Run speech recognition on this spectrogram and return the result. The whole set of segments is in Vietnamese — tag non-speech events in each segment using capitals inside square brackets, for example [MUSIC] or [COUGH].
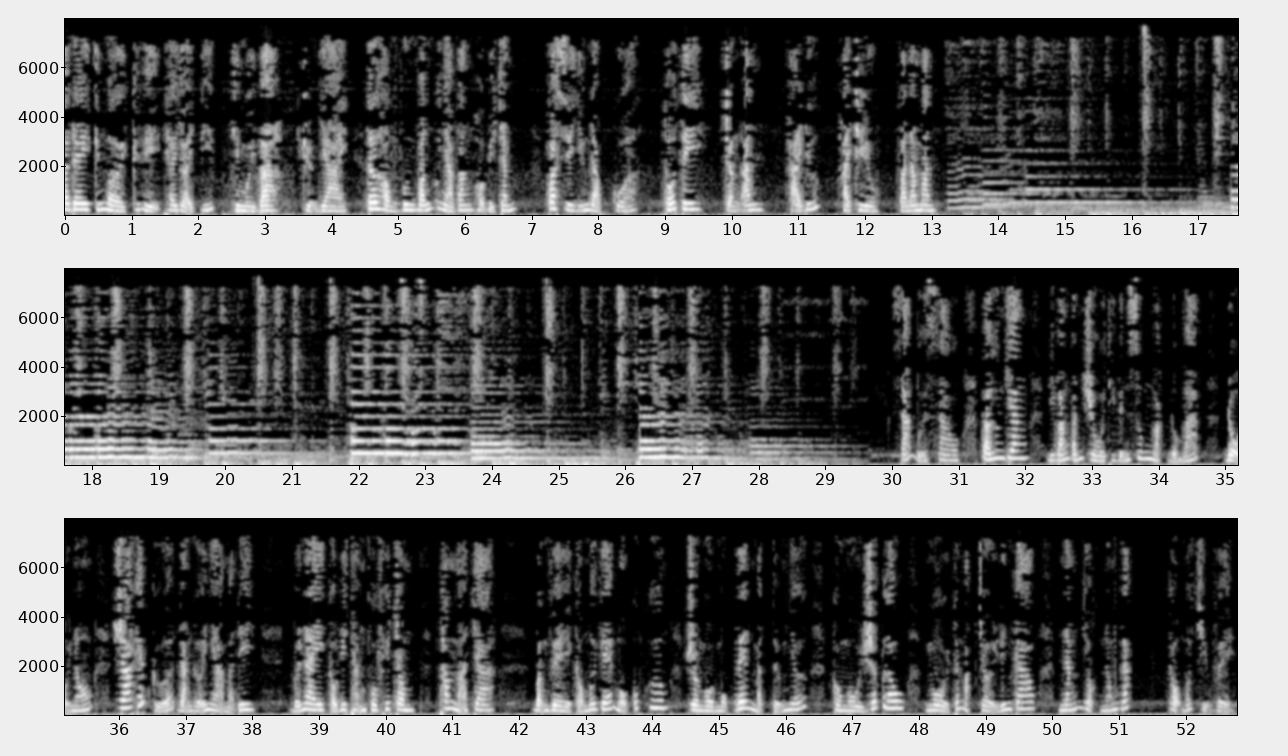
Sau đây kính mời quý vị theo dõi tiếp kỳ 13, truyện dài Tơ Hồng Vương Vấn của nhà văn Hồ Biểu Chánh qua sự diễn đọc của Thố Ti, Trần Anh, Hải Đức, Hải Triều và Nam Anh. Bữa sau, bà Hương Giang đi bán bánh rồi thì Vĩnh Xuân mặc đồ mát, đội nón, ra khép cửa đặng gửi nhà mà đi. Bữa nay cậu đi thẳng vô phía trong, thăm mã cha. Bận về cậu mới ghé mộ cúc hương, rồi ngồi một bên mà tưởng nhớ. Cậu ngồi rất lâu, ngồi tới mặt trời lên cao, nắng giọt nóng gắt. Cậu mới chịu về.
